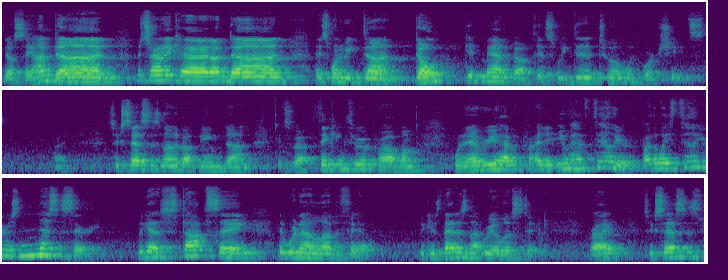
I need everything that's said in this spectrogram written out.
They'll say, I'm done. Mr. Honeycutt, I'm done. They just want to be done. Don't get mad about this. We did it to them with worksheets. Right? Success is not about being done. It's about thinking through a problem. Whenever you have a you have failure. By the way, failure is necessary. We've got to stop saying that we're not allowed to fail because that is not realistic. Right? Success is,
